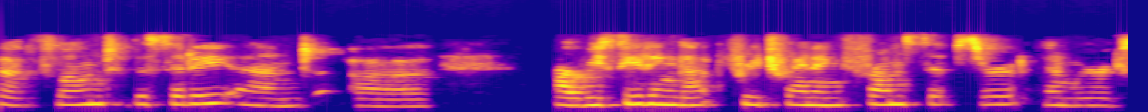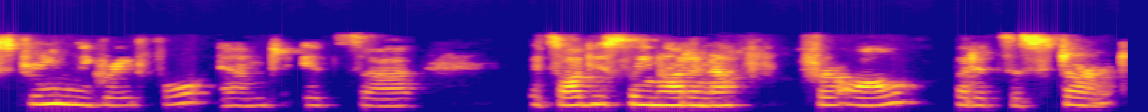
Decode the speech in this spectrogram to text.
uh, flown to the city and uh, are receiving that free training from CIPSRT, and we're extremely grateful. And it's uh, it's obviously not enough for all, but it's a start.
